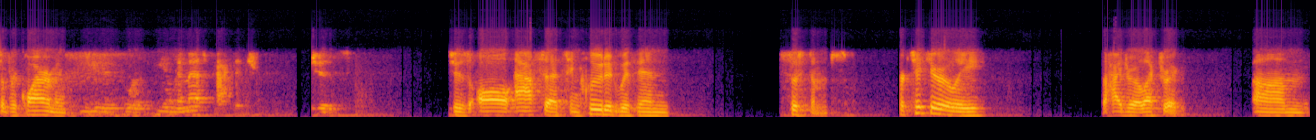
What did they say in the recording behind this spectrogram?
of requirements needed for a CMMS package, which is, which is all assets included within systems, particularly the hydroelectric, um,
